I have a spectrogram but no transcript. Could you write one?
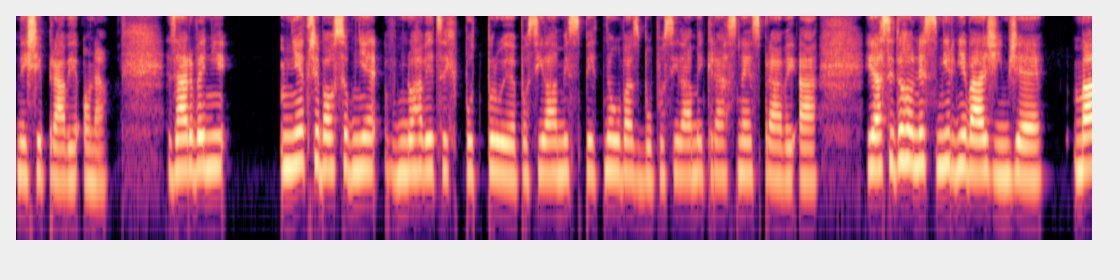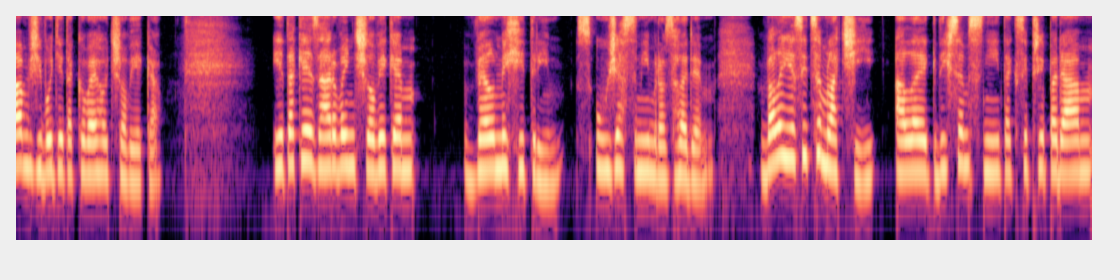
než je právě ona. Zároveň mě třeba osobně v mnoha věcech podporuje, posílá mi zpětnou vazbu, posílá mi krásné zprávy a já si toho nesmírně vážím, že mám v životě takového člověka. Je také zároveň člověkem velmi chytrým, s úžasným rozhledem. Vali je sice mladší, ale když jsem s ní, tak si připadám,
